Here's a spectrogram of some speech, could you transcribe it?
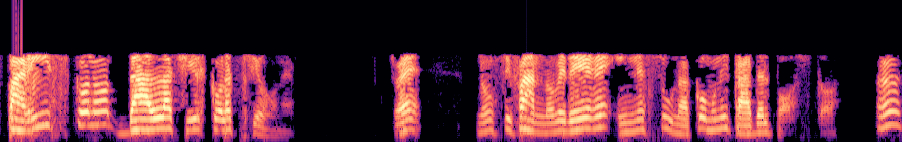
spariscono dalla circolazione. Cioè, non si fanno vedere in nessuna comunità del posto. Eh?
